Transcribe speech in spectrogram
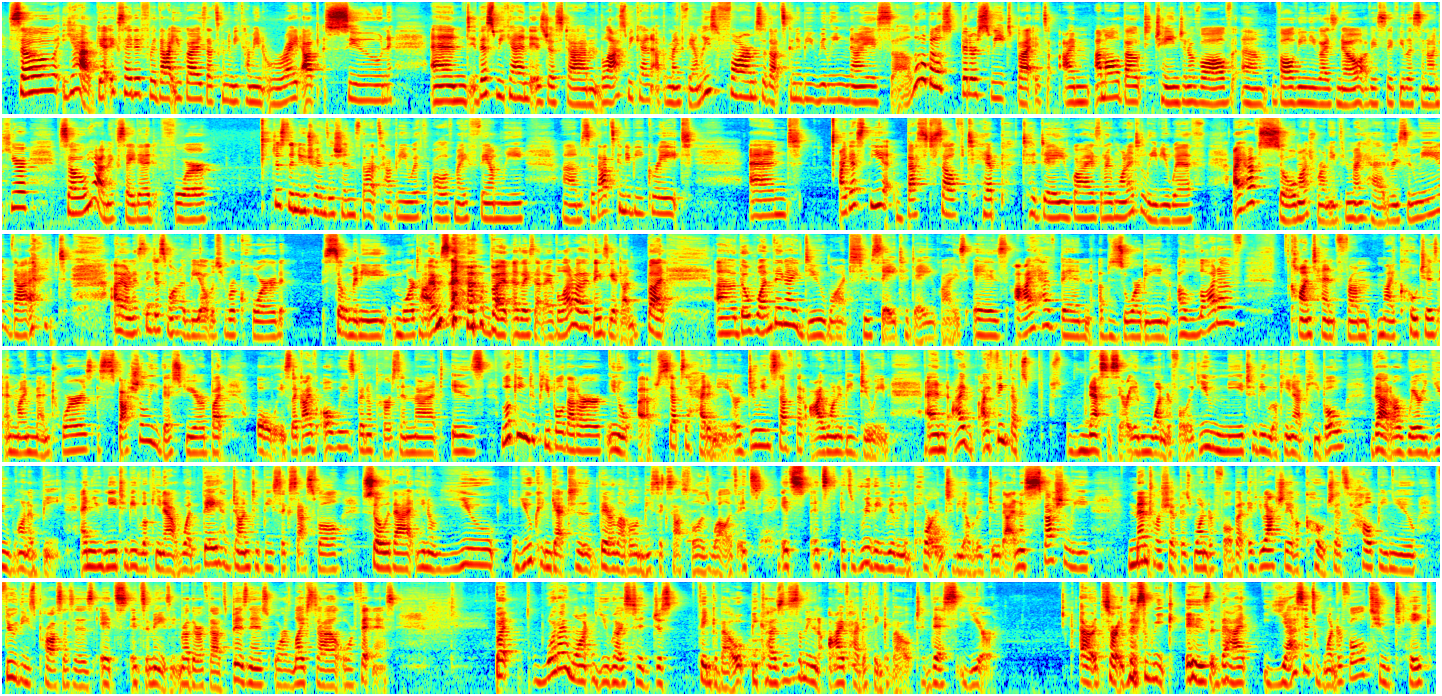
So, yeah, get excited for that, you guys. That's going to be coming right up soon. And this weekend is just um, the last weekend up at my family's farm, so that's going to be really nice. A little bit of bittersweet, but it's I'm I'm all about change and evolve, um, evolving. You guys know, obviously, if you listen on here. So yeah, I'm excited for just the new transitions that's happening with all of my family. Um, so that's going to be great. And I guess the best self tip today, you guys, that I wanted to leave you with. I have so much running through my head recently that I honestly just want to be able to record so many more times. but as I said, I have a lot of other things to get done. But uh, the one thing I do want to say today, you guys, is I have been absorbing a lot of content from my coaches and my mentors, especially this year, but always. Like I've always been a person that is looking to people that are, you know, steps ahead of me or doing stuff that I want to be doing. And I I think that's necessary and wonderful. Like you need to be looking at people that are where you want to be. And you need to be looking at what they have done to be successful so that you know you you can get to their level and be successful as well. It's it's it's it's it's really really important to be able to do that. And especially mentorship is wonderful but if you actually have a coach that's helping you through these processes it's it's amazing whether if that's business or lifestyle or fitness. But what i want you guys to just think about because this is something that I've had to think about this year. Or sorry, this week is that yes, it's wonderful to take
